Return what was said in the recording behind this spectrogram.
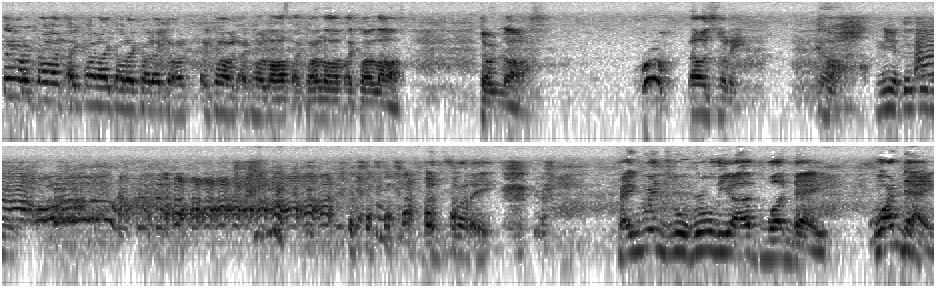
No, I can't, I can't, I can't, I can't, I can't, I can't, I can't laugh, I can't laugh, I can't laugh. Don't laugh. Whew, that was funny. Mia, go to that's funny. Penguins will rule the earth one day. One day.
